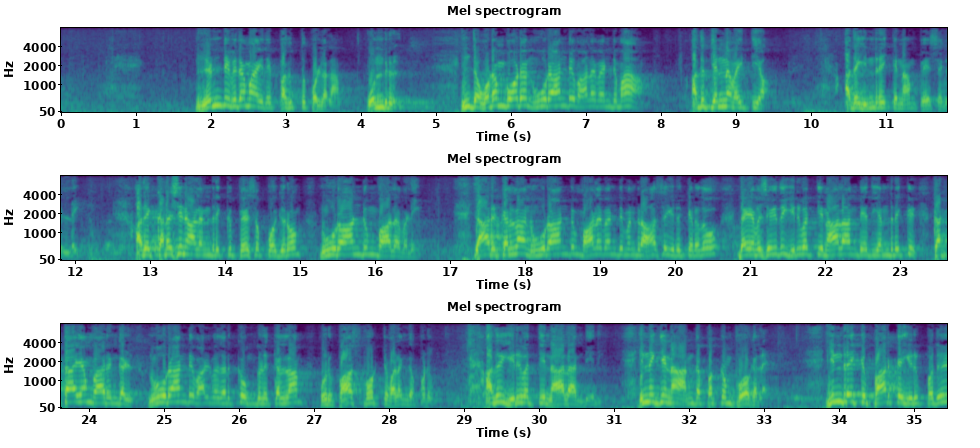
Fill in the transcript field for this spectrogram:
ரெண்டு விதமா இதை பகுத்து கொள்ளலாம். ஒன்று இந்த உடம்போட நூறாண்டு வாழ வேண்டுமா? அதுக்கு என்ன வைத்தியம்? அதை இன்றைக்கு நாம் பேசவில்லை. அதை கடைசி நாளன்றைக்கு பேசப் போகிறோம். நூறாண்டும் வாழ வழி. யாருக்கெல்லாம் நூறாண்டும் வாழ வேண்டும் என்ற ஆசை இருக்கிறதோ தயவு செய்து இருபத்தி நாலாம் தேதி அன்றைக்கு கட்டாயம் வாருங்கள். நூறாண்டு வாழ்வதற்கு உங்களுக்கெல்லாம் ஒரு பாஸ்போர்ட் வழங்கப்படும். அது இருபத்தி நாலாம் தேதி. இன்னைக்கு நான் அந்த பக்கம் போகல. இன்றைக்கு பார்க்க இருப்பது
